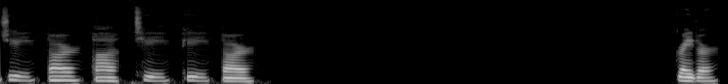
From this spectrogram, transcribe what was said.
G R A T E R Grater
